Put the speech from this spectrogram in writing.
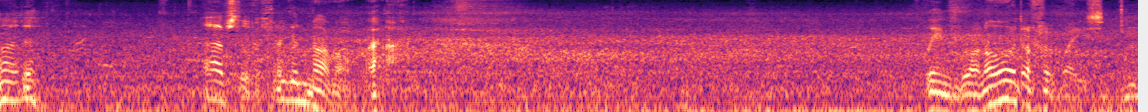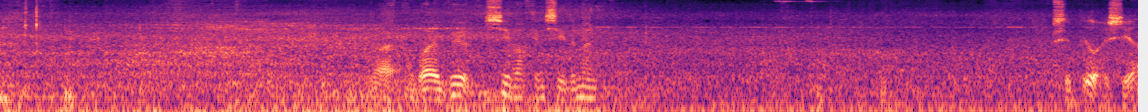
Idea. Absolutely friggin' normal. Planes going all different ways. Right, I'm going to go see if I can see the moon. Should be able to see it.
